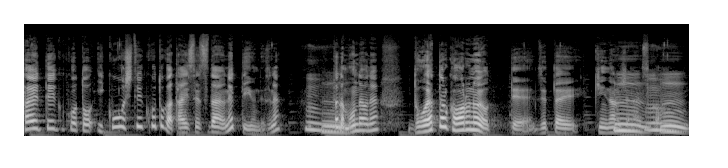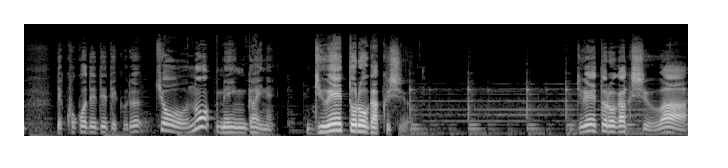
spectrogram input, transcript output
変えていくこと移行していくことが大切だよねって言うんですね。うんただ問題はねどうやったら変わるのよって絶対気になるじゃないですか、うん。うん。でここで出てくる今日のメイン概念。デュエトロ学習。デュエトロ学習は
